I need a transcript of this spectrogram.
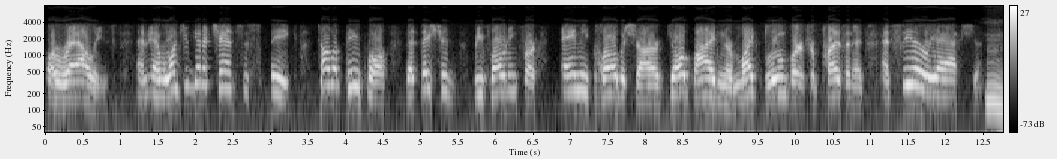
or rallies. And and once you get a chance to speak, tell the people that they should be voting for Amy Klobuchar, or Joe Biden, or Mike Bloomberg for president, and see their reaction. Hmm.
